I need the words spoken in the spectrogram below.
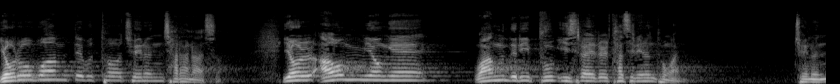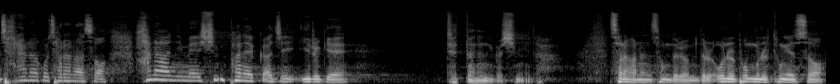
여로보암 때부터 죄는 자라나서 19명의 왕들이 북이스라엘을 다스리는 동안 죄는 자라나고 자라나서 하나님의 심판에까지 이르게 됐다는 것입니다. 사랑하는 성도 여러분들, 오늘 본문을 통해서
